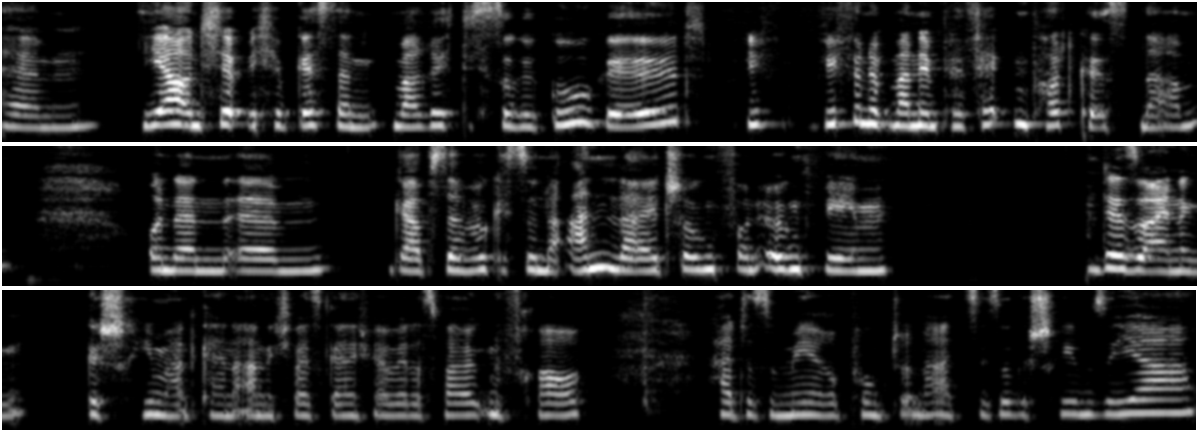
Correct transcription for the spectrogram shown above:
Ähm, ja, und ich habe ich hab gestern mal richtig so gegoogelt, wie, wie findet man den perfekten Podcast-Namen? Und dann ähm, gab es da wirklich so eine Anleitung von irgendwem, der so eine geschrieben hat, keine Ahnung, ich weiß gar nicht mehr, wer das war, irgendeine Frau, hatte so mehrere Punkte und da hat sie so geschrieben, so ja,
